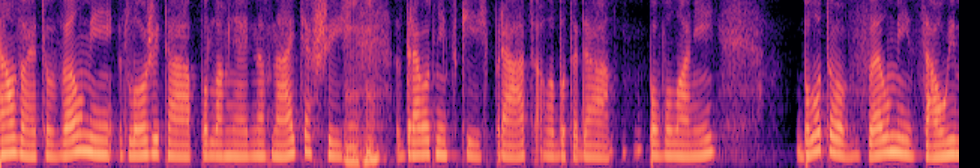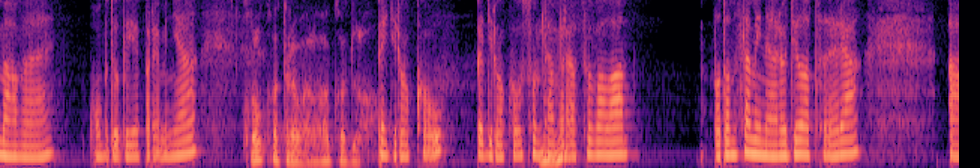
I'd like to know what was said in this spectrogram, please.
Naozaj je to veľmi zložitá, podľa mňa jedna z najťažších uh-huh. zdravotníckých prác, alebo teda povolaní. Bolo to veľmi zaujímavé obdobie pre mňa. Koľko trvalo? Ako dlho? 5 rokov. 5 rokov som tam uh-huh. pracovala. Potom sa mi narodila dcéra a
